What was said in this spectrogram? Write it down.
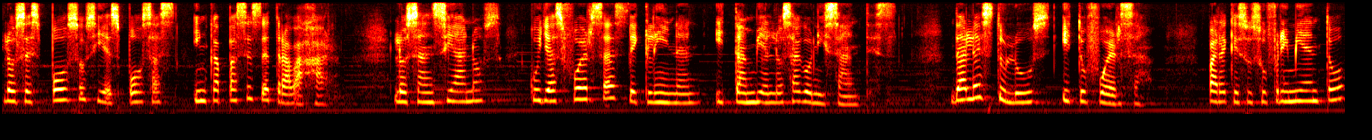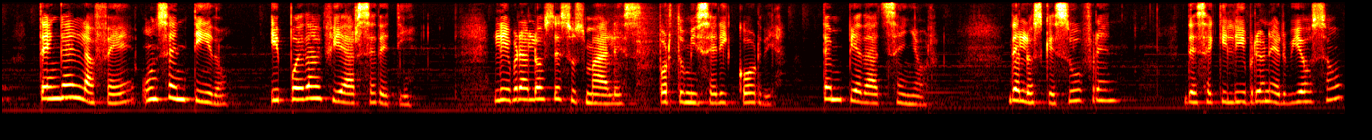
los esposos y esposas incapaces de trabajar, los ancianos cuyas fuerzas declinan y también los agonizantes. Dales tu luz y tu fuerza, para que su sufrimiento tenga en la fe un sentido y puedan fiarse de ti. Líbralos de sus males por tu misericordia. Ten piedad, Señor, de los que sufren desequilibrio nervioso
